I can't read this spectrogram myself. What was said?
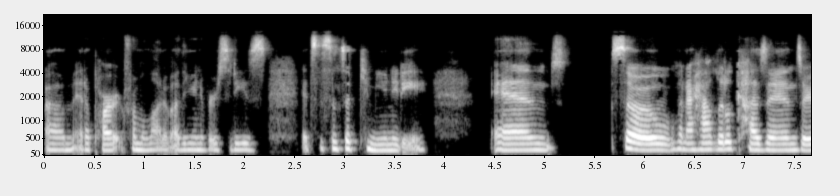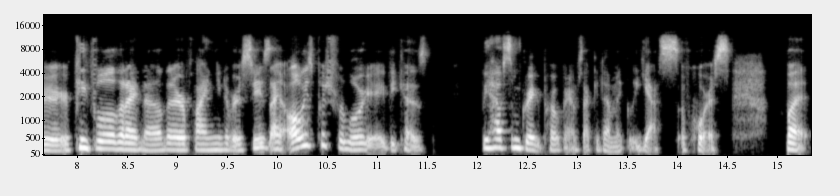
um, it apart from a lot of other universities. It's the sense of community. And so when I have little cousins or people that I know that are applying universities, I always push for Laurier because we have some great programs academically. Yes, of course. But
